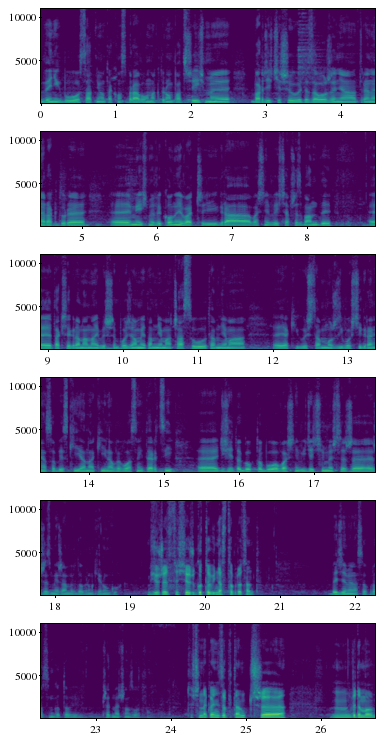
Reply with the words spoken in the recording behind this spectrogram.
wynik był ostatnią taką sprawą, na którą patrzyliśmy. Bardziej cieszyły te założenia trenera, które e, mieliśmy wykonywać, czyli gra właśnie wyjścia przez bandy. E, tak się gra na najwyższym poziomie, tam nie ma czasu, tam nie ma e, jakiegoś tam możliwości grania sobie z kija na kija we własnej tercji. Dzisiaj to, to było właśnie widzieć i myślę, że, że zmierzamy w dobrym kierunku. Myślisz, że jesteście już gotowi na 100%? Będziemy na 100% gotowi przed meczem z Łotwą. To jeszcze na koniec zapytam, czy wiadomo,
